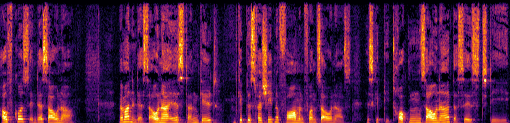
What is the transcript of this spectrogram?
Aufguss in der Sauna. Wenn man in der Sauna ist, dann gilt, gibt es verschiedene Formen von Saunas. Es gibt die Trockensauna, das ist die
